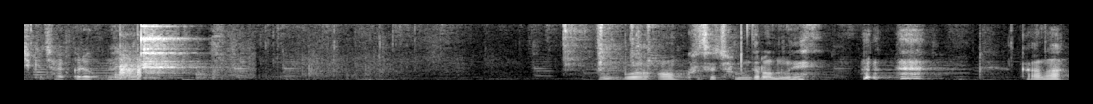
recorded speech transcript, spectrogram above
맛있게 잘 끓였네. 어, 뭐야? 어, 글쎄 잠들었네. 가나.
